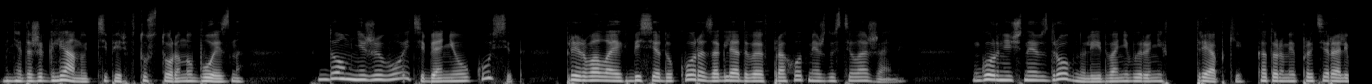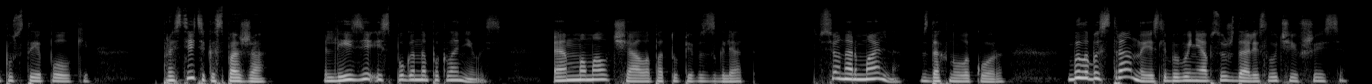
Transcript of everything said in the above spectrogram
«Мне даже глянуть теперь в ту сторону боязно. Дом не живой, тебя не укусит», — прервала их беседу Кора, заглядывая в проход между стеллажами. Горничные вздрогнули, едва не выронив тряпки, которыми протирали пустые полки. «Простите, госпожа». Лизи испуганно поклонилась. Эмма молчала, потупив взгляд. «Все нормально», — вздохнула Кора. «Было бы странно, если бы вы не обсуждали случившееся.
